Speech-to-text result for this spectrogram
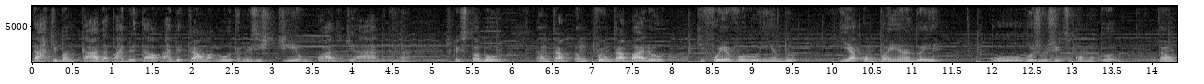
da arquibancada para arbitrar, arbitrar uma luta, não existia um quadro de árbitro, né? Acho que isso todo é um, é um, foi um trabalho que foi evoluindo e acompanhando aí o, o jiu-jitsu como um todo. Então,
